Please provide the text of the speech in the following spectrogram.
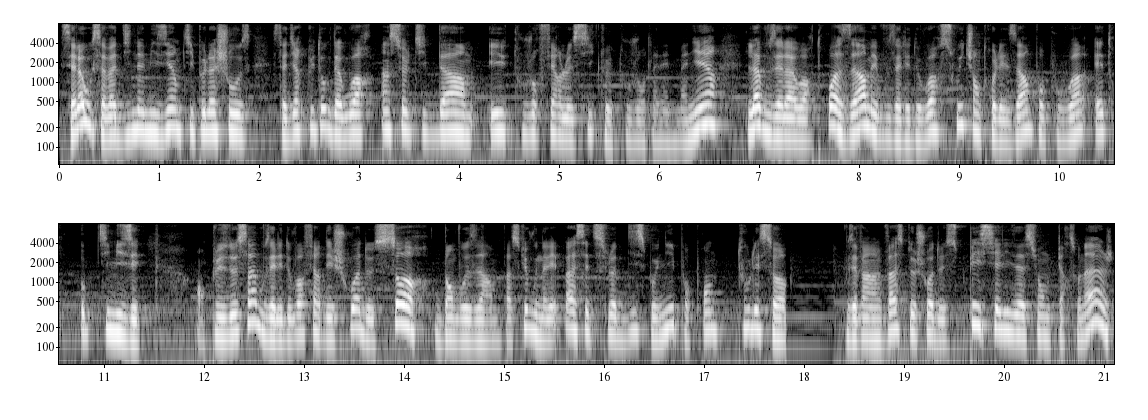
C'est là où ça va dynamiser un petit peu la chose. C'est-à-dire plutôt que d'avoir un seul type d'arme et toujours faire le cycle toujours de la même manière, là vous allez avoir trois armes et vous allez devoir switch entre les armes pour pouvoir être optimisé. En plus de ça, vous allez devoir faire des choix de sorts dans vos armes, parce que vous n'avez pas assez de slots disponibles pour prendre tous les sorts. Vous avez un vaste choix de spécialisation de personnages,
